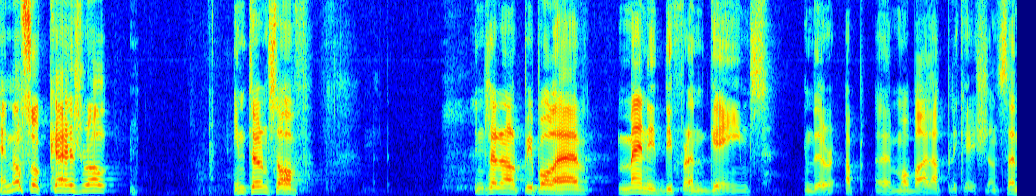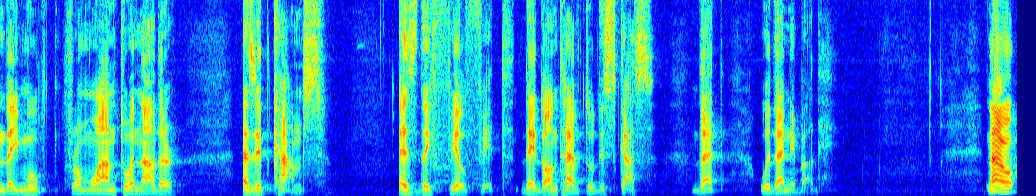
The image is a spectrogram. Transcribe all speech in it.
And also casual in terms of, in general, people have many different games in their uh, mobile applications, and they move from one to another as it comes, as they feel fit. They don't have to discuss that with anybody. Now,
